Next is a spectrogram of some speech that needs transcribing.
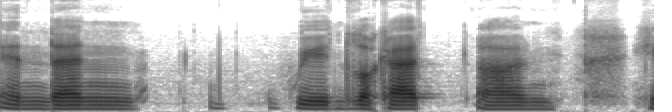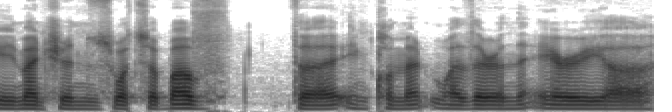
and then we'd look at, um, he mentions what's above the inclement weather in the area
